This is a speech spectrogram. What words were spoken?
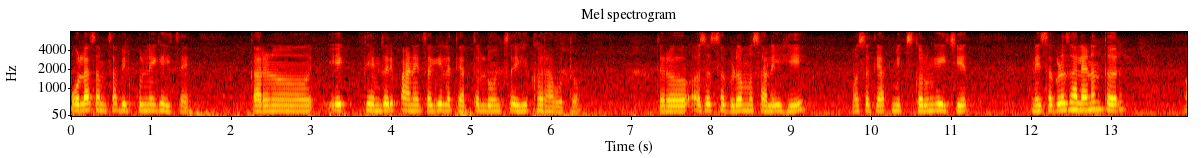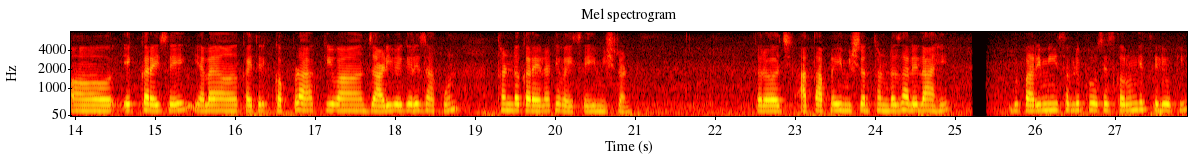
ओला चमचा बिलकुल नाही घ्यायचा आहे. कारण एक थेंब जरी पाण्याचा गेला त्यात तर लोणचं हे खराब होतं. तर असं सगळं मसाले हे मस्त त्यात मिक्स करून घ्यायचे आहेत. आणि सगळं झाल्यानंतर एक करायचं आहे याला काहीतरी कपडा किंवा जाळी वगैरे झाकून थंड करायला ठेवायचं आहे हे मिश्रण. तर आता आपलं हे मिश्रण थंड झालेलं आहे. दुपारी मी सगळी प्रोसेस करून घेतलेली होती.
